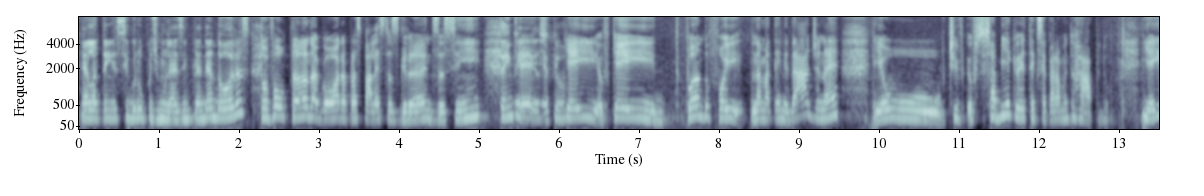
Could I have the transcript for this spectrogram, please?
ela tem esse grupo de mulheres empreendedoras. Tô voltando agora para as palestras grandes, assim. Tem É, visto. eu fiquei, eu fiquei. Quando foi na maternidade, né? Eu tive, eu sabia que eu ia ter que separar muito rápido. E aí,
